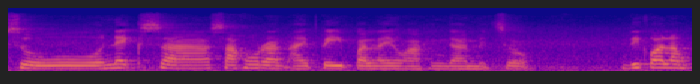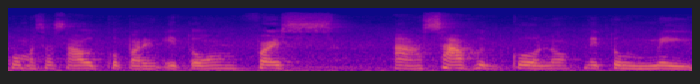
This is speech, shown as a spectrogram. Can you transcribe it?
So, next sa sahuran ay PayPal na yung aking gamit. So, hindi ko alam kung masasahod ko pa rin itong first ah, sahod ko, no? Nitong May.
